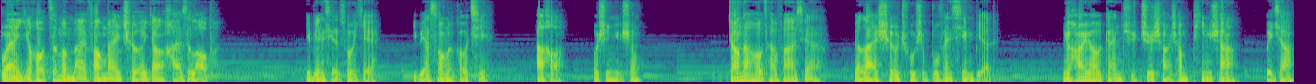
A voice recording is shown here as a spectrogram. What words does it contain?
不然以后怎么买房买车养孩子老婆？一边写作业，一边松了口气。还好我是女生。长大后才发现，原来社畜是不分性别的。女孩要敢去职场上拼杀，回家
